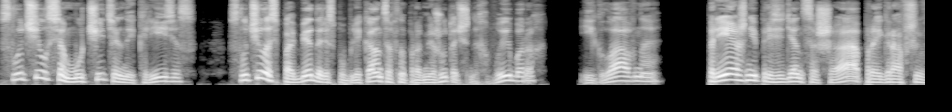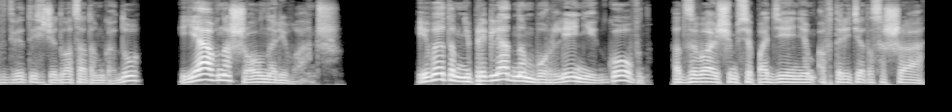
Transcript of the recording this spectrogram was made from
Случился мучительный кризис, случилась победа республиканцев на промежуточных выборах, и главное, прежний президент США, проигравший в 2020 году, явно шел на реванш. И в этом неприглядном бурлении говн, отзывающемся падением авторитета США,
